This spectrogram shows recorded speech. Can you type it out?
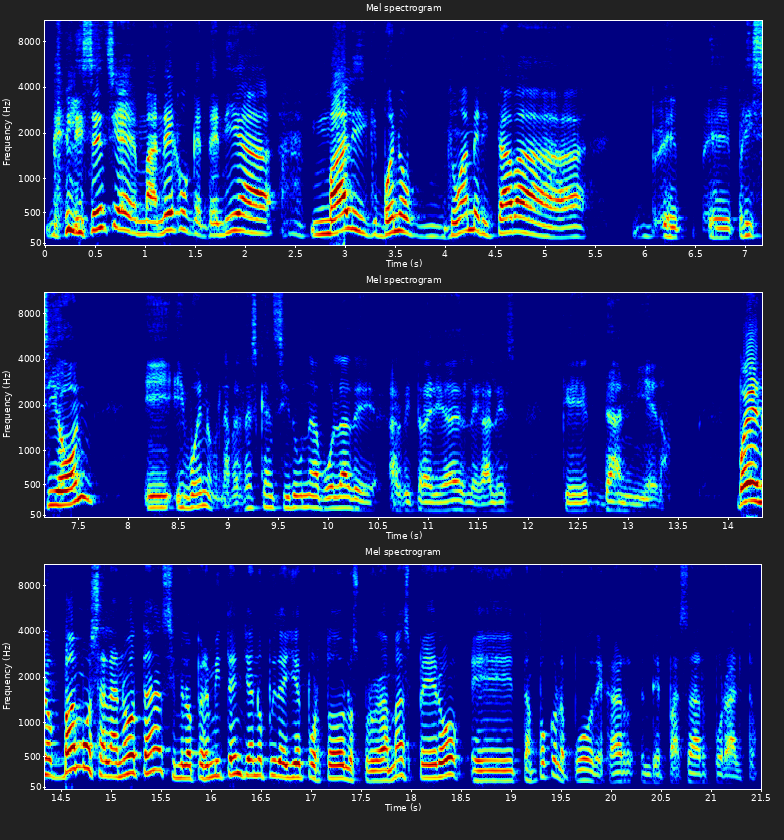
licencia de manejo que tenía mal y bueno, no ameritaba eh, eh, prisión. Y, y bueno, la verdad es que han sido una bola de arbitrariedades legales que dan miedo. Bueno, vamos a la nota, si me lo permiten. Ya no pude ayer por todos los programas, pero eh, tampoco la puedo dejar de pasar por alto.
